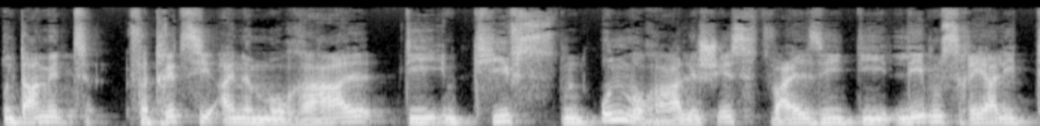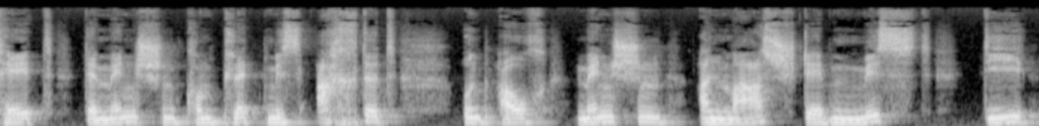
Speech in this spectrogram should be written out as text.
Und damit vertritt sie eine Moral, die im tiefsten unmoralisch ist, weil sie die Lebensrealität der Menschen komplett missachtet und auch Menschen an Maßstäben misst, die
